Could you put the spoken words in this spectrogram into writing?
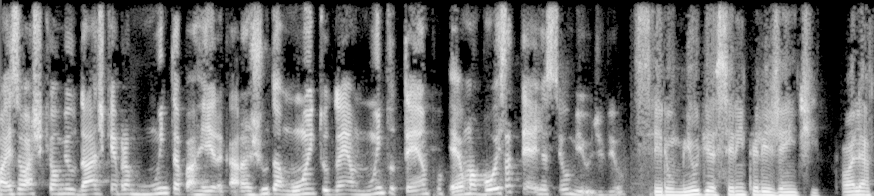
mas eu acho que a humildade quebra muita barreira, cara, ajuda muito, ganha muito tempo. É uma boa estratégia ser humilde, viu? Ser humilde é ser inteligente. Olha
